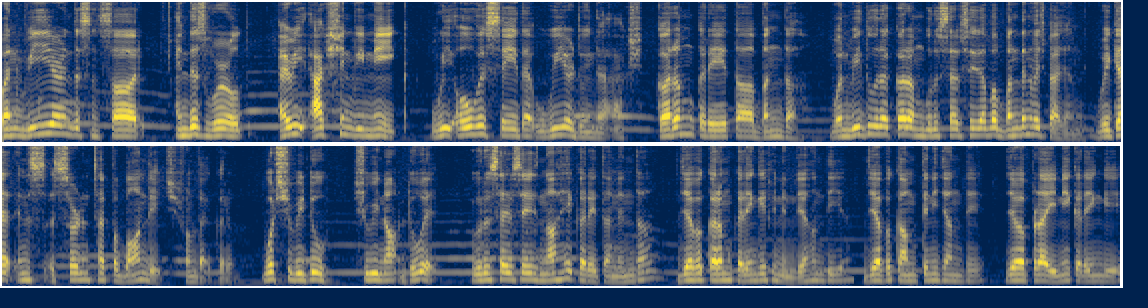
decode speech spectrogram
when we are in the sansar in this world every action we make we always say that we are doing that action. Karam kareta banda. When we do the karam, Guru Sahib says, "Abba bandhan vich pੈ ਜਾਂਦੇ." We get in a certain type of bondage from that karam. What should we do? Should we not do it? Guru Sahib says ਨਾ ਹੀ ਕਰੇ ਤਾਂ ਨਿੰਦਾ ਜੇ ਆਪਾਂ ਕਰਮ ਕਰਾਂਗੇ ਫਿਰ ਨਿੰਦਿਆ ਹੁੰਦੀ ਹੈ ਜੇ ਆਪਾਂ ਕੰਮ ਤੇ ਨਹੀਂ ਜਾਂਦੇ ਜੇ ਆਪਾਂ ਪੜ੍ਹਾਈ ਨਹੀਂ ਕਰਾਂਗੇ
